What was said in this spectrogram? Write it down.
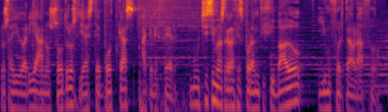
nos ayudaría a nosotros y a este podcast a crecer. Muchísimas gracias por anticipado y un fuerte abrazo.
